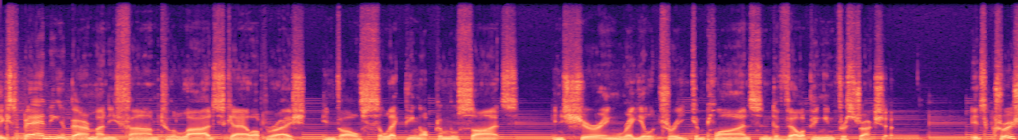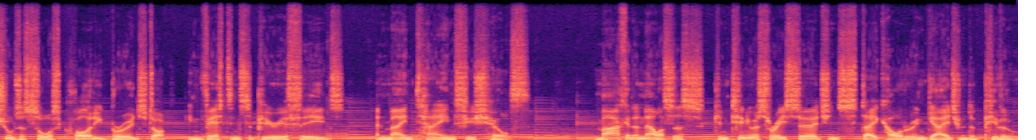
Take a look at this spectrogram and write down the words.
Expanding a barramundi farm to a large scale operation involves selecting optimal sites ensuring regulatory compliance and developing infrastructure. It's crucial to source quality broodstock, invest in superior feeds, and maintain fish health. Market analysis, continuous research, and stakeholder engagement are pivotal.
